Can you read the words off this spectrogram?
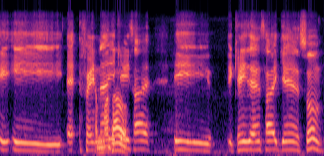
y eh, y? Kay sabe y, y Kay deben saber quiénes son.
